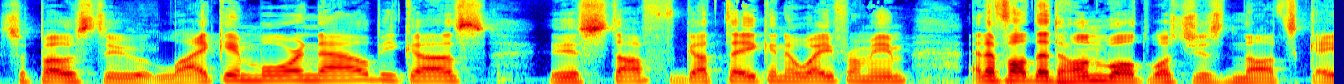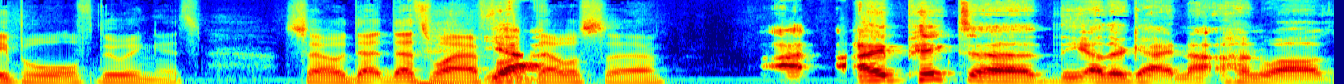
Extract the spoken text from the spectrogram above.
supposed to like him more now because his stuff got taken away from him? And I thought that Hunwald was just not capable of doing it. So that that's why I thought Yeah. that was. Uh, I, I picked uh, the other guy, not Hunwald.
